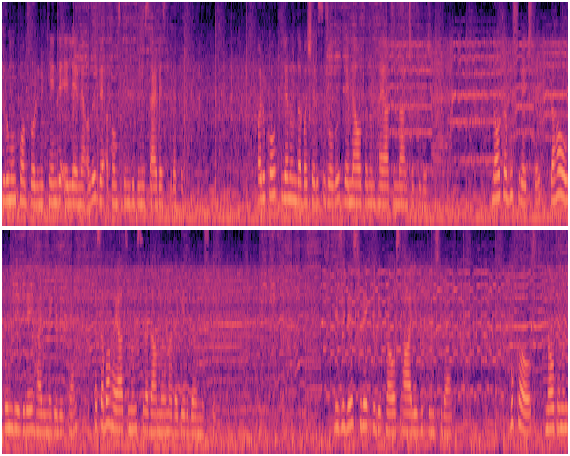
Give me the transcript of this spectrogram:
durumun kontrolünü kendi ellerine alır ve Atomsk'ın gücünü serbest bırakır. Haruko, planında başarısız olur ve Naota'nın hayatından çekilir. Naota bu süreçte, daha olgun bir birey haline gelirken, kasaba hayatının sıradanlığına da geri dönmüştür. Dizide sürekli bir kaos hali hüküm sürer. Bu kaos, Naota'nın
